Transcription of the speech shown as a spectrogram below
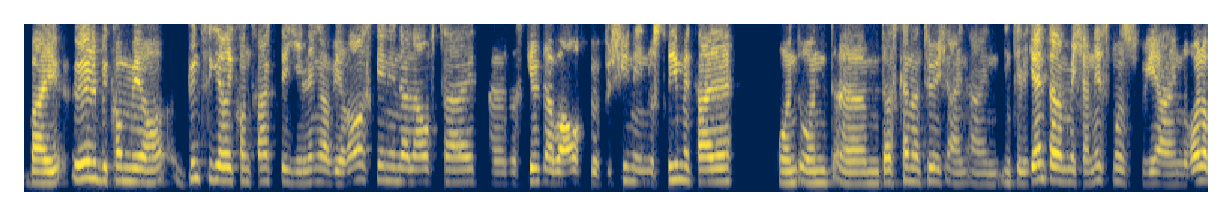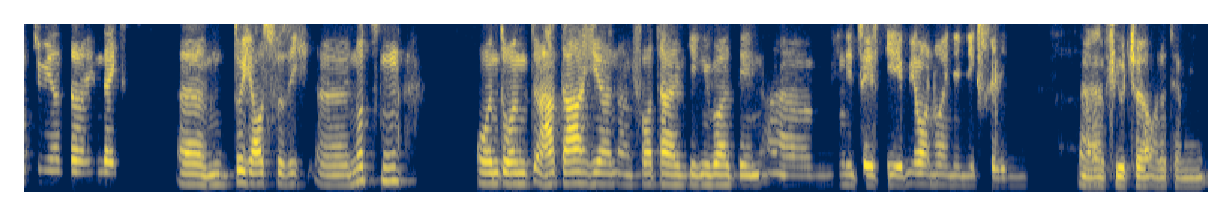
bei Öl bekommen wir günstigere Kontrakte, je länger wir rausgehen in der Laufzeit. Äh, das gilt aber auch für verschiedene Industriemetalle. Und, und ähm, das kann natürlich ein, ein intelligenter Mechanismus wie ein rolloptimierter Index ähm, durchaus für sich äh, nutzen und, und hat da hier einen Vorteil gegenüber den ähm, Indizes, die eben immer nur in den nächstfälligen äh, Future oder Termin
